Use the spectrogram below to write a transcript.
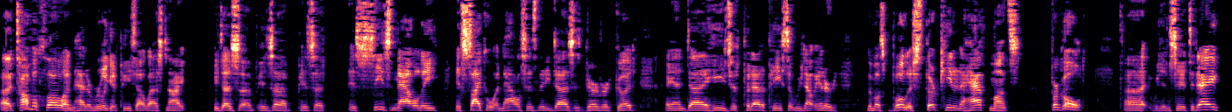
uh, Tom McClellan had a really good piece out last night. He does uh, his his his seasonality his cycle analysis that he does is very, very good. And uh, he just put out a piece that we've now entered the most bullish 13 and a half months for gold. Uh, we didn't see it today,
